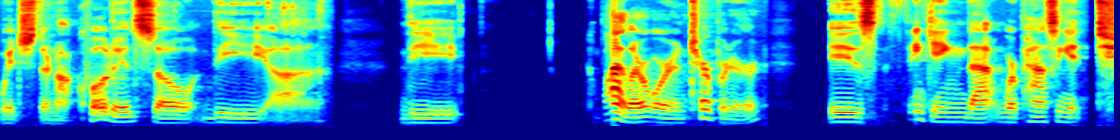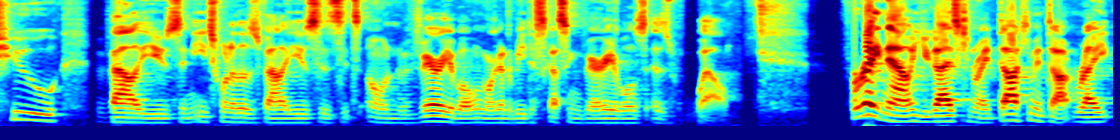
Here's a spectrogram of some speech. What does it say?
which they're not quoted. So the, uh, the compiler or interpreter is thinking that we're passing it two values and each one of those values is its own variable and we're going to be discussing variables as well. For right now, you guys can write document.write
